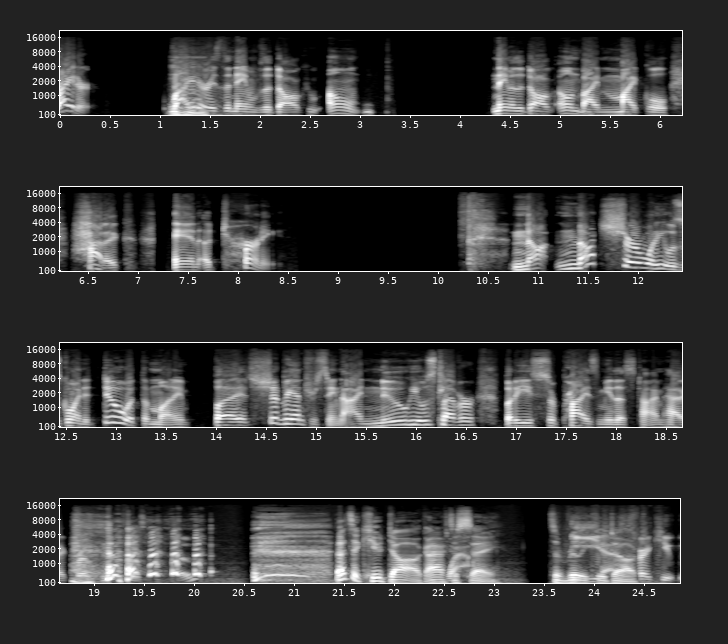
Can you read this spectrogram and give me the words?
Ryder. Mhm. Ryder is the name of the dog who own name of the dog owned by Michael Haddock, an attorney. Not not sure what he was going to do with the money, but it should be interesting. I knew he was clever, but he surprised me this time. Haddock wrote That's a cute dog, I have Wow. to say. It's a really Yes, cute dog. Very cute.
